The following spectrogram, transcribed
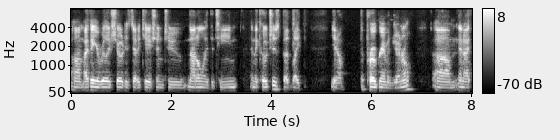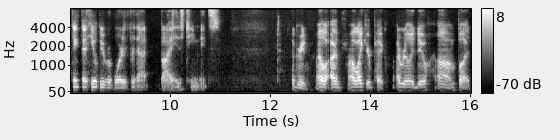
Um, I think it really showed his dedication to not only the team and the coaches, but like you know the program in general. Um, and I think that he'll be rewarded for that by his teammates. Agreed. I, I, I like your pick. I really do. Um, but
